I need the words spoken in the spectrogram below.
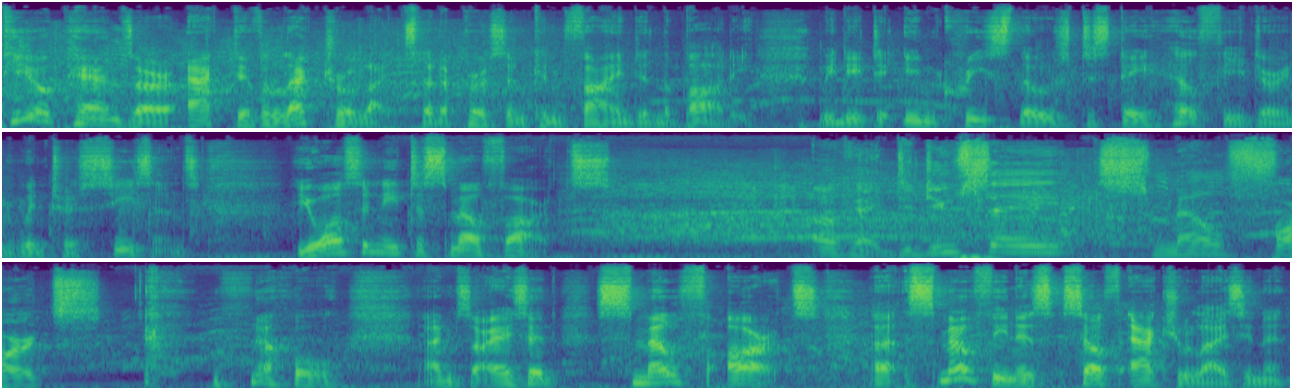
PO pans are active electrolytes that a person can find in the body. We need to increase those to stay healthy during winter seasons. You also need to smell farts. Okay, did you say smell farts? No, I'm sorry. I said smelf arts. Uh, smelfing is self actualizing, and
